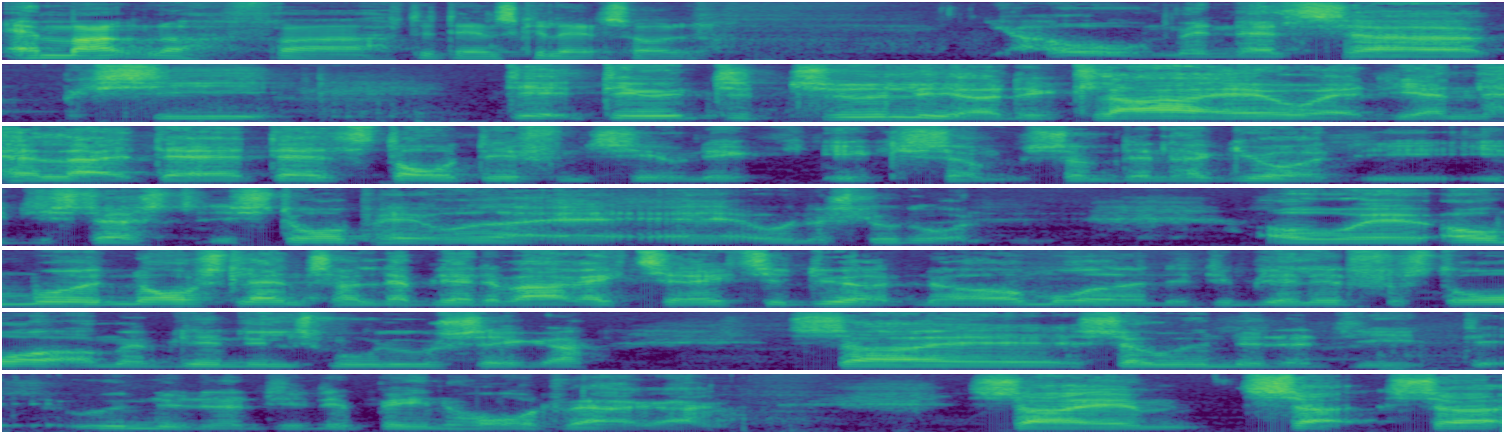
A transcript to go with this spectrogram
af mangler fra det danske landshold? Jo, men altså, jeg kan sige, det, det, det tydelige og det klare er jo, at Jan Haller, der, der står defensiven ikke, ikke som, som den har gjort i, i de, største, de store perioder af, af under slutrunden. Og, øh, og mod et norsk landshold, der bliver det bare rigtig, rigtig dyrt, når områderne de bliver lidt for store, og man bliver en lille smule usikker. Så, øh, så udnytter, de, de, udnytter de det benhårdt hver gang. Så, øh, så, så,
